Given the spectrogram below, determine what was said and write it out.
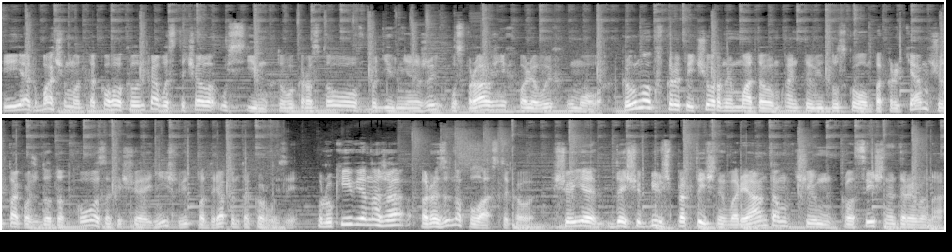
І як бачимо, такого клинка вистачало усім, хто використовував подібні ножі у справжніх польових умовах. Клинок вкритий чорним матовим антивідблисковим покриттям, що також додатково захищає ніж від подряпин та корозії. Руків'я ножа резинопластикове, що є дещо більш практичним варіантом, чим класична деревина.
